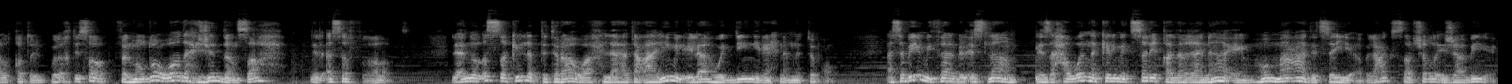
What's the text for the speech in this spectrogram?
القتل والاغتصاب. فالموضوع واضح جدا صح؟ للأسف غلط. لأنه القصة كلها بتتراوح لتعاليم الإله والدين اللي إحنا بنتبعه. على سبيل المثال بالإسلام إذا حولنا كلمة سرقة لغنائم هون ما عادت سيئة بالعكس صار شغلة إيجابية.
